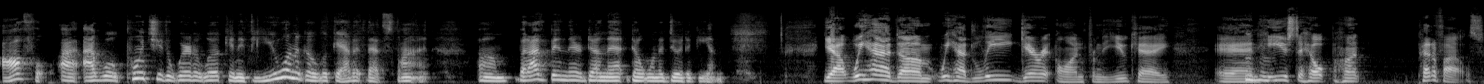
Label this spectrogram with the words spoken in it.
awful. I, I will point you to where to look and if you want to go look at it that's fine. Um, but i've been there done that don't want to do it again yeah we had um, we had lee garrett on from the uk and mm-hmm. he used to help hunt pedophiles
